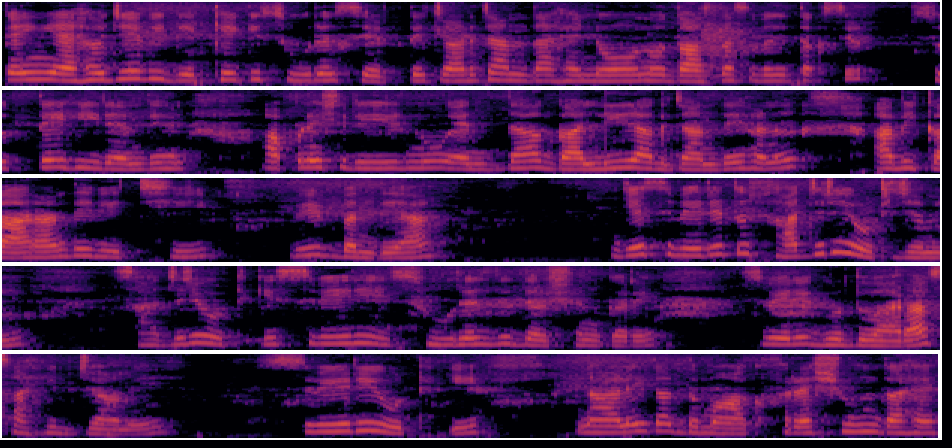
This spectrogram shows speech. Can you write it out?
ਕਈ ਇਹੋ ਜਿਹੇ ਵੀ ਦੇਖੇ ਕਿ ਸੂਰਜ ਸਿਰ 'ਤੇ ਚੜ੍ਹ ਜਾਂਦਾ ਹੈ, ਨੌ ਨੌ, ਦਸ ਦਸ ਵਜੇ ਤੱਕ ਸਿਰਫ ਸੁੱਤੇ ਹੀ ਰਹਿੰਦੇ ਹਨ, ਆਪਣੇ ਸਰੀਰ ਨੂੰ ਇੱਦਾਂ ਗਾਲੀ ਹੀ ਰੱਖ ਜਾਂਦੇ ਹਨ ਆ ਵਿਕਾਰਾਂ ਦੇ ਵਿੱਚ ਹੀ ਵੀ ਬੰਦਿਆ, ਜੇ ਸਵੇਰੇ ਤੂੰ ਸਾਜਰੇ ਉੱਠ ਜਵੇਂ, ਸਾਜਰੇ ਉੱਠ ਕੇ ਸਵੇਰੇ ਸੂਰਜ ਦੇ ਦਰਸ਼ਨ ਕਰੇ, ਸਵੇਰੇ ਗੁਰਦੁਆਰਾ ਸਾਹਿਬ ਜਾਵੇ, ਸਵੇਰੇ ਉੱਠ ਕੇ ਨਾਲੇ ਤਾਂ ਦਿਮਾਗ ਫਰੈਸ਼ ਹੁੰਦਾ ਹੈ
